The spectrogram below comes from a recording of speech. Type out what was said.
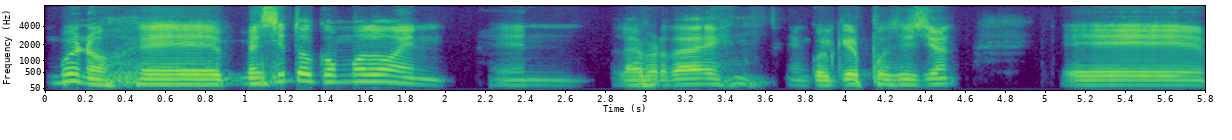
Bueno, eh, me siento cómodo en, en, la verdad, en, cualquier posición. Eh,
